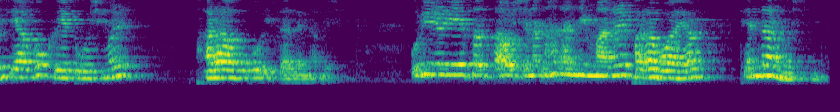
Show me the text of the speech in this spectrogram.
의지하고 그의 도우심을 바라보고 있어야 된다는 것입니다. 우리를 위해서 싸우시는 하나님만을 바라보아야 된다는 것입니다.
